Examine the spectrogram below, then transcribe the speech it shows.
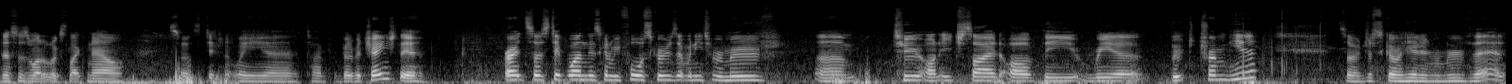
this is what it looks like now. So it's definitely uh, time for a bit of a change there. Right, so step one, there's going to be four screws that we need to remove, um, two on each side of the rear boot trim here. So just go ahead and remove that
